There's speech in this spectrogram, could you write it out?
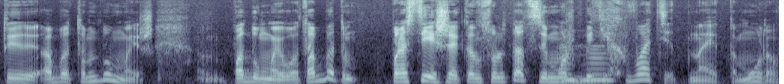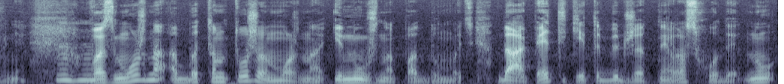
ты об этом думаешь, подумай вот об этом. Простейшая консультация, может быть, и хватит на этом уровне. Мгм. Возможно, об этом тоже можно и нужно подумать. Да, опять-таки, это бюджетные расходы. Ну,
